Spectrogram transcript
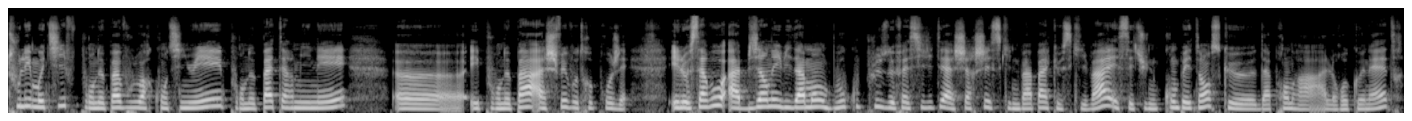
tous les motifs pour ne pas vouloir continuer, pour ne pas terminer euh, et pour ne pas achever votre projet. Et le cerveau a bien évidemment beaucoup plus de facilité à chercher ce qui ne va pas que ce qui va, et c'est une compétence que d'apprendre à, le reconnaître,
